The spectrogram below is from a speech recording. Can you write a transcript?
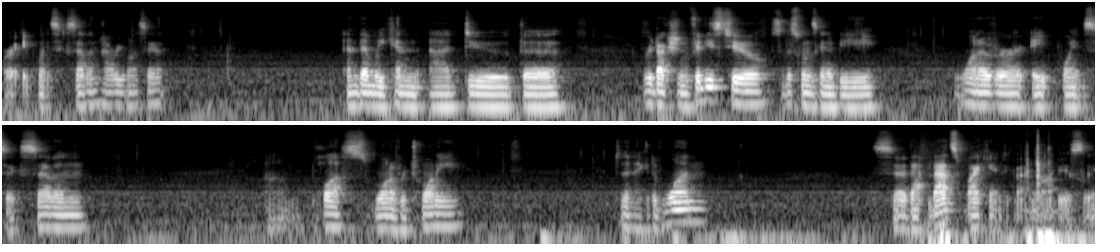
or 8.67, however you want to say it. and then we can uh, do the reduction for these two. So this one's going to be 1 over 8.67 um, plus 1 over 20 to the negative 1. So that that's why I can't do that obviously.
